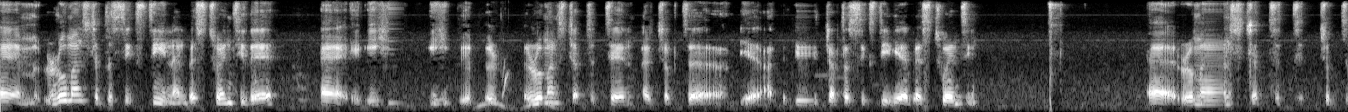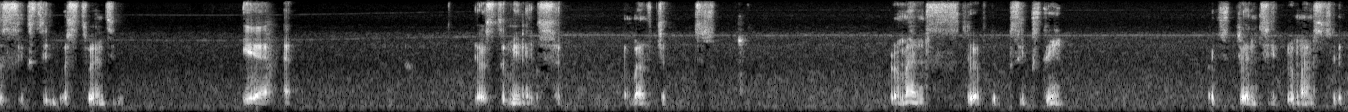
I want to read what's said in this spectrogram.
um Romans chapter 16 and verse 20 there, uh, he, Romans chapter 10, uh, chapter, yeah, chapter 16, yeah, verse 20. Uh, Romans chapter, chapter 16, verse 20. Yeah. Just a minute. Romans chapter, Romans chapter 16, verse 20. Romans chapter,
